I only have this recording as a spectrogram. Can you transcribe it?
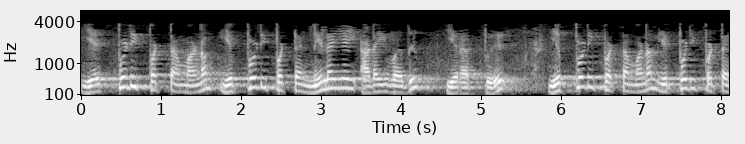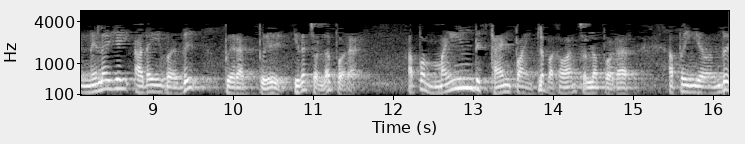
எப்படிப்பட்ட மனம் எப்படிப்பட்ட நிலையை அடைவது இறப்பு. எப்படிப்பட்ட மனம் எப்படிப்பட்ட நிலையை அடைவது பிறப்பு. இத சொல்ல போற அப்ப மைண்ட் ஸ்டாண்ட் பாயிண்ட்ல பகவான் சொல்ல போறார். அப்ப இங்க வந்து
